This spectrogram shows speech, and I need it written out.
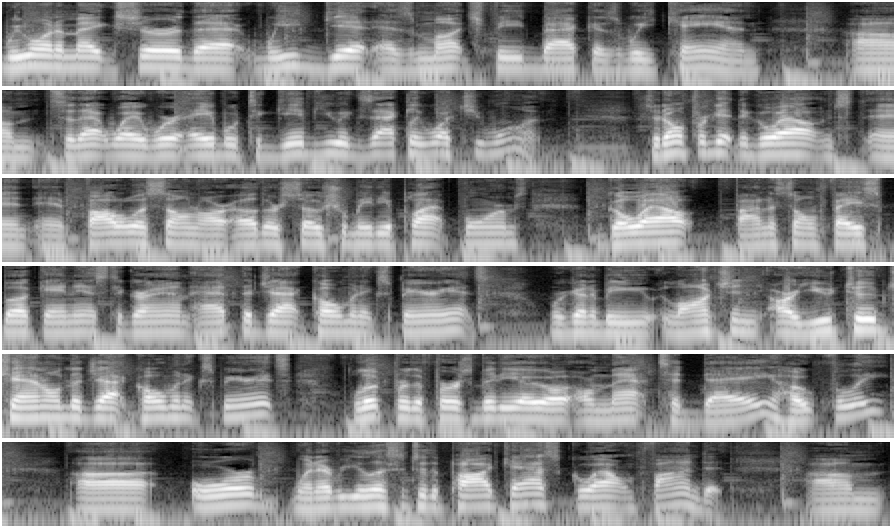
we want to make sure that we get as much feedback as we can um, so that way we're able to give you exactly what you want. So don't forget to go out and, and, and follow us on our other social media platforms. Go out, find us on Facebook and Instagram at the Jack Coleman Experience. We're going to be launching our YouTube channel, the Jack Coleman Experience. Look for the first video on that today, hopefully. Uh, or whenever you listen to the podcast, go out and find it. Um,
